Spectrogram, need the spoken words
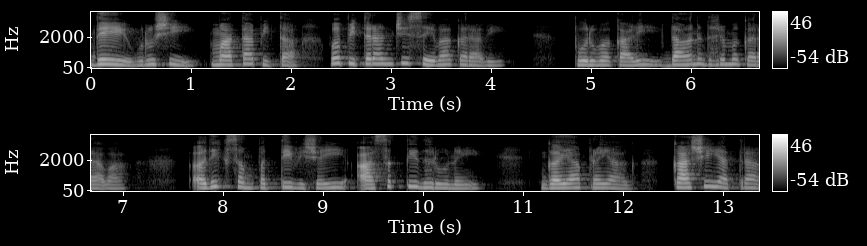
देव ऋषी माता पिता व पितरांची सेवा करावी. पूर्वकाळी दान धर्म करावा. अधिक संपत्तीविषयी आसक्ती धरू नये. गया प्रयाग काशी यात्रा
